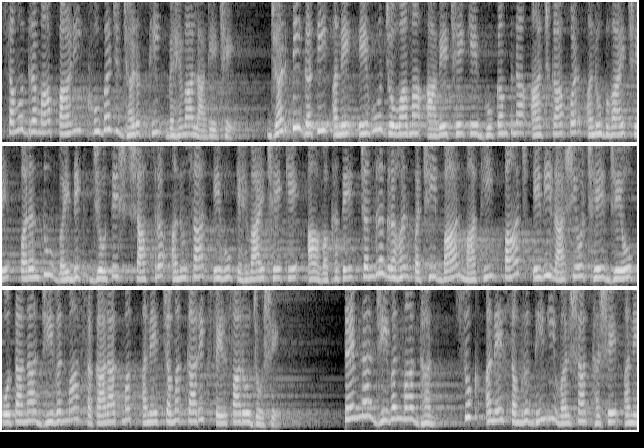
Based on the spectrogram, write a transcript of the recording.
સમુદ્રમાં પાણી ખૂબ જ ઝડપથી વહેવા લાગે છે. ઝડપી ગતિ અને એવું જોવામાં આવે છે કે ભૂકંપના આંચકા પણ અનુભવાય છે, પરંતુ વૈદિક જ્યોતિષ શાસ્ત્ર અનુસાર એવું કહેવાય છે કે આ વખતે ચંદ્રગ્રહણ પછી બારમાંથી પાંચ એવી રાશિઓ છે જેઓ પોતાના જીવનમાં સકારાત્મક અને ચમત્કારિક ફેરફારો જોશે. તેમના જીવનમાં ધન, સુખ અને સમૃદ્ધિની વર્ષા થશે અને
